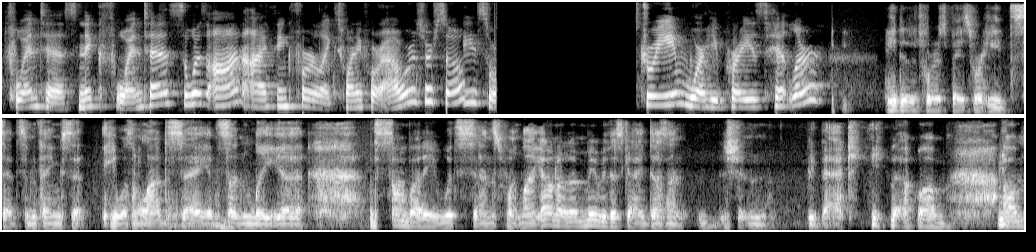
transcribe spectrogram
Fuentes, Nick Fuentes was on, I think, for like 24 hours or so. Sort of stream where he praised Hitler. He did a Twitter space where he said some things that he wasn't allowed to say, and suddenly uh, somebody with sense went like, "Oh no, maybe this guy doesn't shouldn't be back." you know, um, um,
